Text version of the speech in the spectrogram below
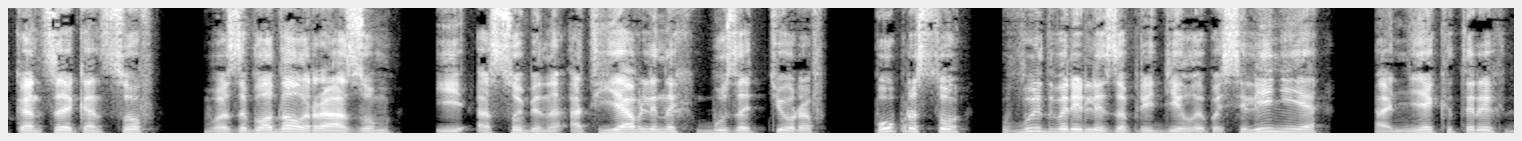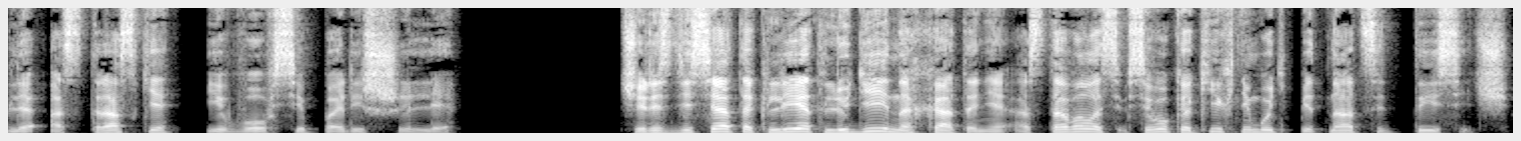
В конце концов, возобладал разум, и особенно отъявленных бузатеров попросту выдворили за пределы поселения, а некоторых для остраски и вовсе порешили. Через десяток лет людей на Хаттоне оставалось всего каких-нибудь 15 тысяч.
